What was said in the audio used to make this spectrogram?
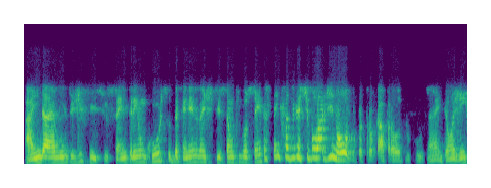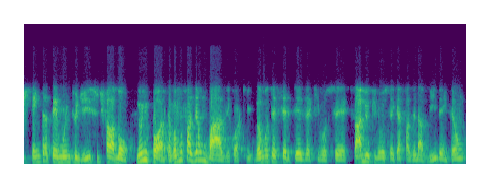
ainda é muito difícil. Você entra em um curso, dependendo da instituição que você entra, você tem que fazer vestibular de novo para trocar para outro curso. Né? Então a gente tenta ter muito disso de falar, bom, não importa, vamos fazer um básico aqui. Vamos ter certeza que você sabe o que você quer fazer da vida. Então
